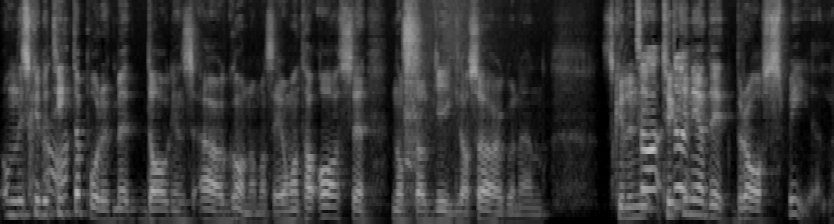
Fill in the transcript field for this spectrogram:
Om ni skulle titta på det med dagens ögon, om man säger, om man tar av sig nostalgiglasögonen. Skulle ni, Så, tycker då- ni att det är ett bra spel?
